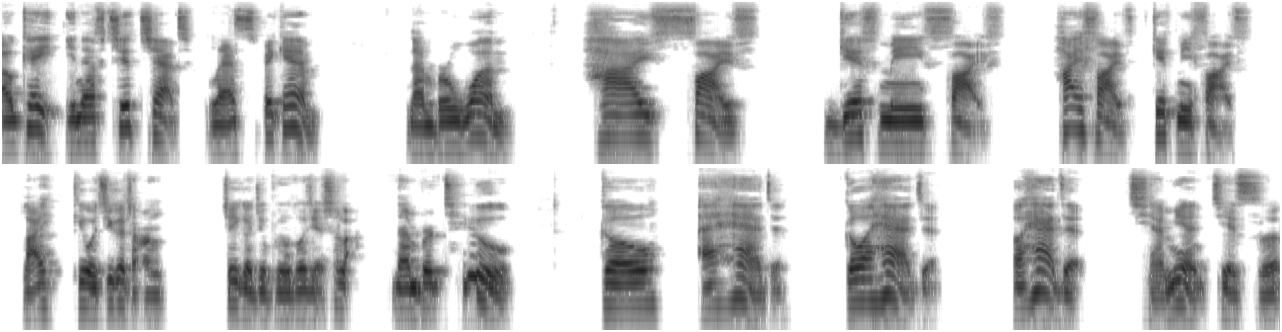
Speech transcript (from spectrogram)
Okay, enough chit chat. Let's begin. Number one, high five. Give me five. High five. Give me five. 来，给我击个掌。这个就不用多解释了。Number two, go ahead. Go ahead. Ahead 前面介词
